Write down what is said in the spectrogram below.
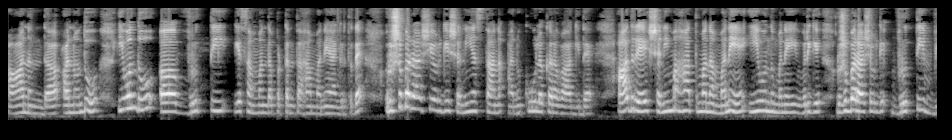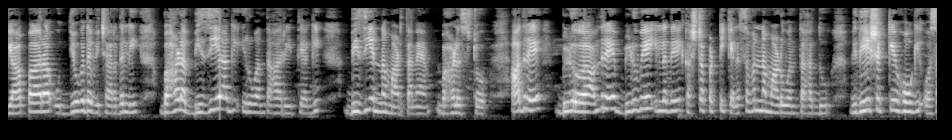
ಆನಂದ ಅನ್ನೋದು ಈ ಒಂದು ವೃತ್ತಿಗೆ ಸಂಬಂಧಪಟ್ಟಂತಹ ಮನೆ ಆಗಿರ್ತದೆ. ವೃಷಭ ರಾಶಿಯವರಿಗೆ ಶನಿಯ ಸ್ಥಾನ ಅನುಕೂಲಕರವಾಗಿದೆ. ಆದರೆ ಶನಿ ಮಹಾತ್ಮನ ಮನೆ, ಈ ಒಂದು ಮನೆ ಇವರಿಗೆ, ವೃಷಭ ರಾಶಿಯವರಿಗೆ ವೃತ್ತಿ, ವ್ಯಾಪಾರ, ಉದ್ಯೋಗದ ವಿಚಾರದಲ್ಲಿ ಬಹಳ ಬ್ಯುಸಿಯಾಗಿ ಇರುವಂತಹ ರೀತಿಯಾಗಿ ಬ್ಯುಸಿಯನ್ನ ಮಾಡ್ತಾನೆ ಬಹಳಷ್ಟು. ಆದರೆ ಬಿಡು, ಅಂದ್ರೆ ಬಿಡುವೆ ಇಲ್ಲದೆ ಕಷ್ಟಪಟ್ಟು ಕೆಲಸವನ್ನ ಮಾಡುವಂತಹದ್ದು ವಿದೇಶಕ್ಕೆ ಹೋಗಿ ಹೊಸ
